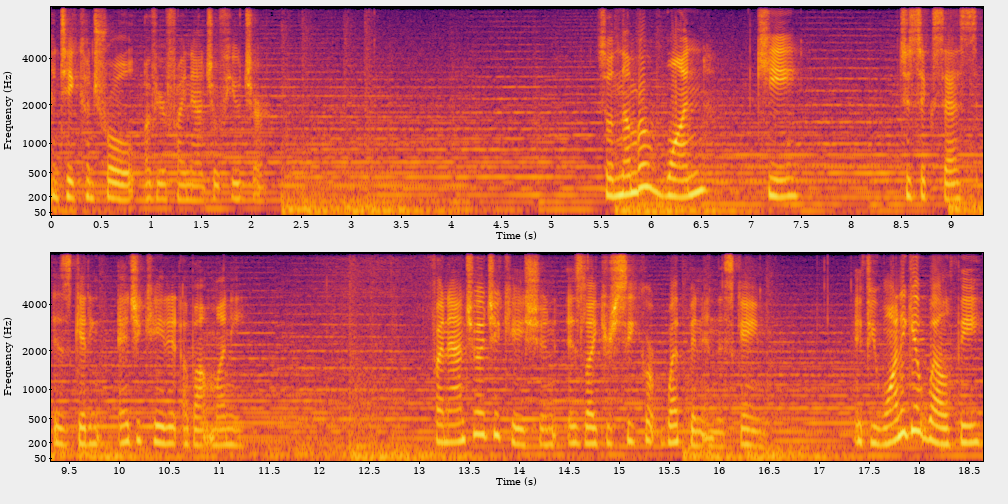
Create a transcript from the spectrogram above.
and take control of your financial future. So, number one key to success is getting educated about money. Financial education is like your secret weapon in this game. If you want to get wealthy,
